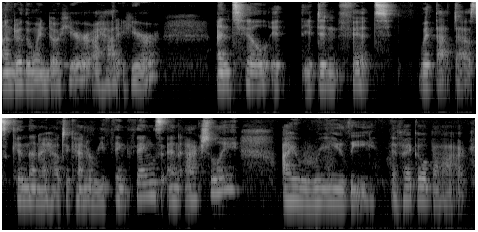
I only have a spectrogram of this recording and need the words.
under the window here. I had it here until it, it didn't fit with that desk. And then I had to kind of rethink things. And actually, I really, if I go back,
